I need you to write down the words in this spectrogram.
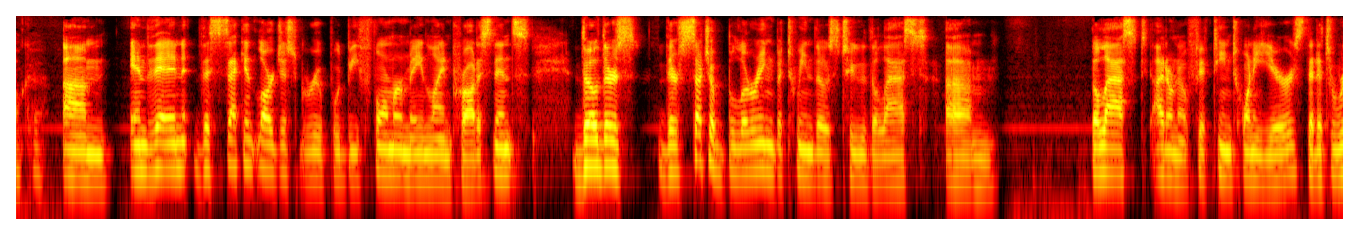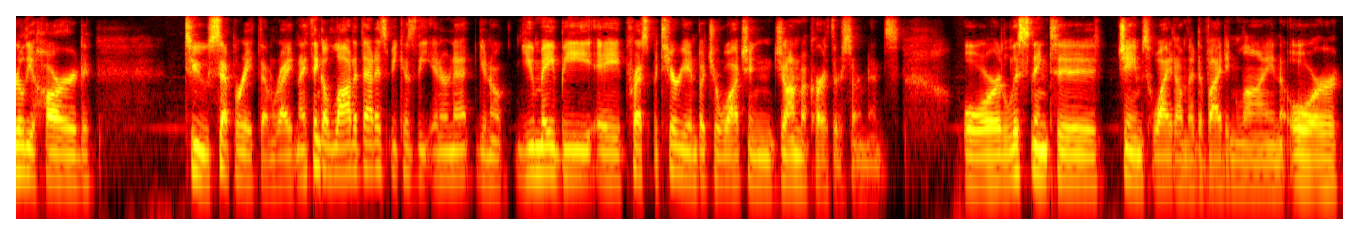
Okay. Um, and then the second largest group would be former mainline Protestants, though there's there's such a blurring between those two the last um, the last I don't know 15 20 years that it's really hard to separate them, right? And I think a lot of that is because the internet, you know, you may be a Presbyterian, but you're watching John MacArthur sermons or listening to James White on the dividing line or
